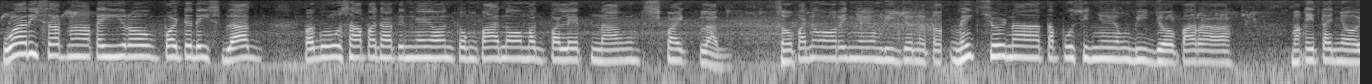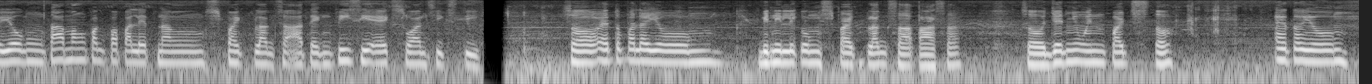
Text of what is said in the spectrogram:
What is up mga ka-hero for today's vlog? Pag-uusapan natin ngayon kung paano magpalit ng spark plug. So panoorin nyo yung video na to. Make sure na tapusin nyo yung video para makita nyo yung tamang pagpapalit ng spark plug sa ating PCX 160. So ito pala yung binili kong spark plug sa kasa. So genuine parts to. Ito yung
